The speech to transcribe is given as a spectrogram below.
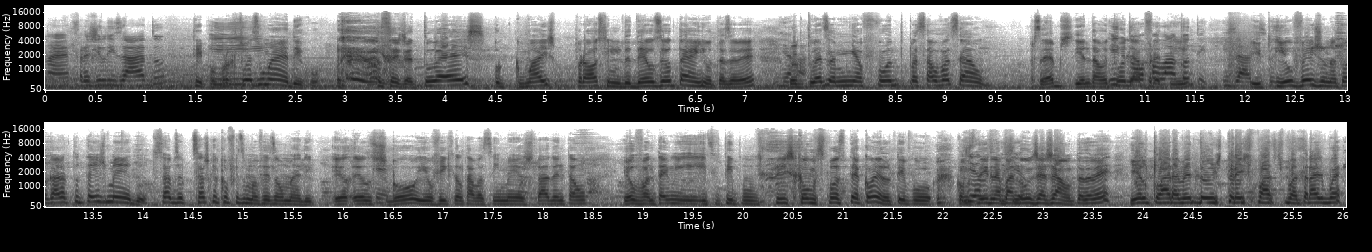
Não é, fragilizado. Tipo, e- porque tu és um médico. Ou seja, tu és o que mais próximo de Deus eu tenho, estás a ver? Yeah. Porque tu és a minha fonte para salvação. Percebes? E então eu estou a olhar para ti contigo. Exato. e, tu- e eu vejo na tua cara que tu tens medo. Tu sabes, sabes o que é que eu fiz uma vez a um médico? Ele, ele chegou e eu vi que ele estava assim meio assustado, então eu levantei-me e, tipo fiz como se fosse ter com ele, tipo, como E se diz na banda um jajão, estás a ver? E ele claramente deu uns três passos para trás. bué.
